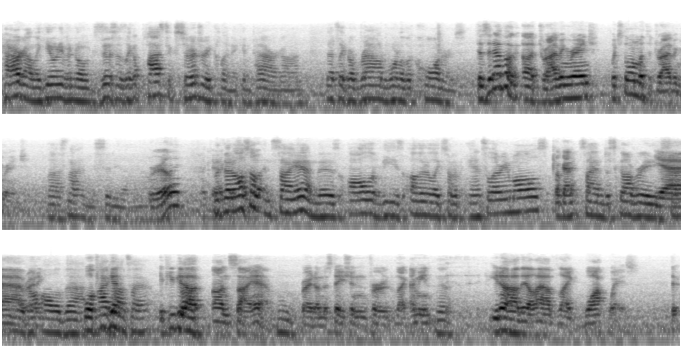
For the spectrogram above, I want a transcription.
Paragon like you don't even know exists. There's like a plastic surgery clinic in Paragon that's like around one of the corners. Does it have a, a driving range? Which the one with the driving range? Uh, it's not in the city I. Really? Okay. But then also in Siam, there's all of these other like sort of ancillary malls. Okay. Siam Discovery. Yeah, Siam, like, right. all of that. Well, if you Icon get Siam. if you get out on Siam, Hmm. right on the station for like, I mean, Yeah. you know how they'll have like walkways. There,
